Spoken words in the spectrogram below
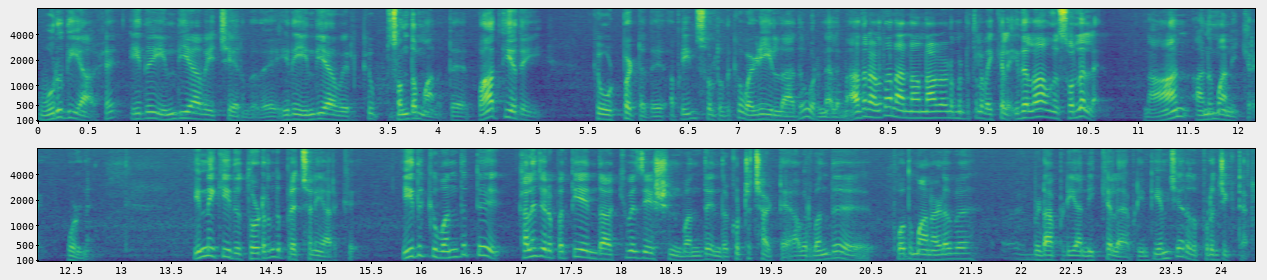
உறுதியாக இது இந்தியாவை சேர்ந்தது இது இந்தியாவிற்கு சொந்தமானது பாத்தியதைக்கு உட்பட்டது அப்படின்னு சொல்கிறதுக்கு வழி இல்லாத ஒரு நிலைமை. அதனால தான் நான் நான் நாடாளுமன்றத்தில் வைக்கல. இதெல்லாம் அவங்க சொல்லலை. நான் அனுமானிக்கிறேன். ஒன்று இன்றைக்கி இது தொடர்ந்து பிரச்சனையாக இருக்குது இதுக்கு வந்துட்டு கலைஞரை பற்றி இந்த அக்யூசேஷன் வந்து இந்த குற்றச்சாட்டு அவர் வந்து போதுமான அளவு விடாப்பிடியாக நிற்கலை அப்படின்ட்டு எம்ஜிஆர் அதை புரிஞ்சுக்கிட்டார்.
